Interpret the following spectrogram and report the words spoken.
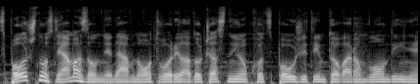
Spoločnosť Amazon nedávno otvorila dočasný obchod s použitým tovarom v Londýne.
